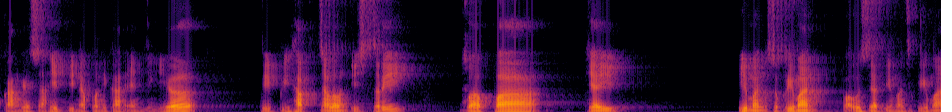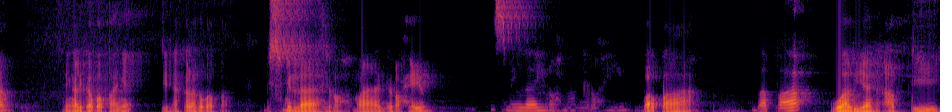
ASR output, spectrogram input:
kangge sahid dina pernikahan enjing iya di pihak calon istri Bapak Kiai Iman Sukriman, Pak Ustadz Iman Sukriman, ningali ke bapaknya, tindaklah ke bapak. Bismillahirrahmanirrahim. Bismillahirrahmanirrahim. Bapak. Bapak. Walian abdi.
